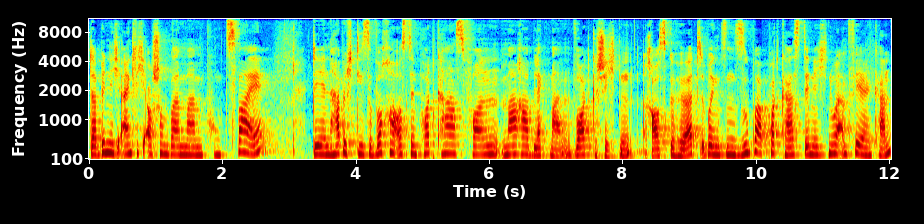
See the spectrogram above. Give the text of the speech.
da bin ich eigentlich auch schon bei meinem Punkt 2. Den habe ich diese Woche aus dem Podcast von Mara Bleckmann, Wortgeschichten, rausgehört. Übrigens ein super Podcast, den ich nur empfehlen kann.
